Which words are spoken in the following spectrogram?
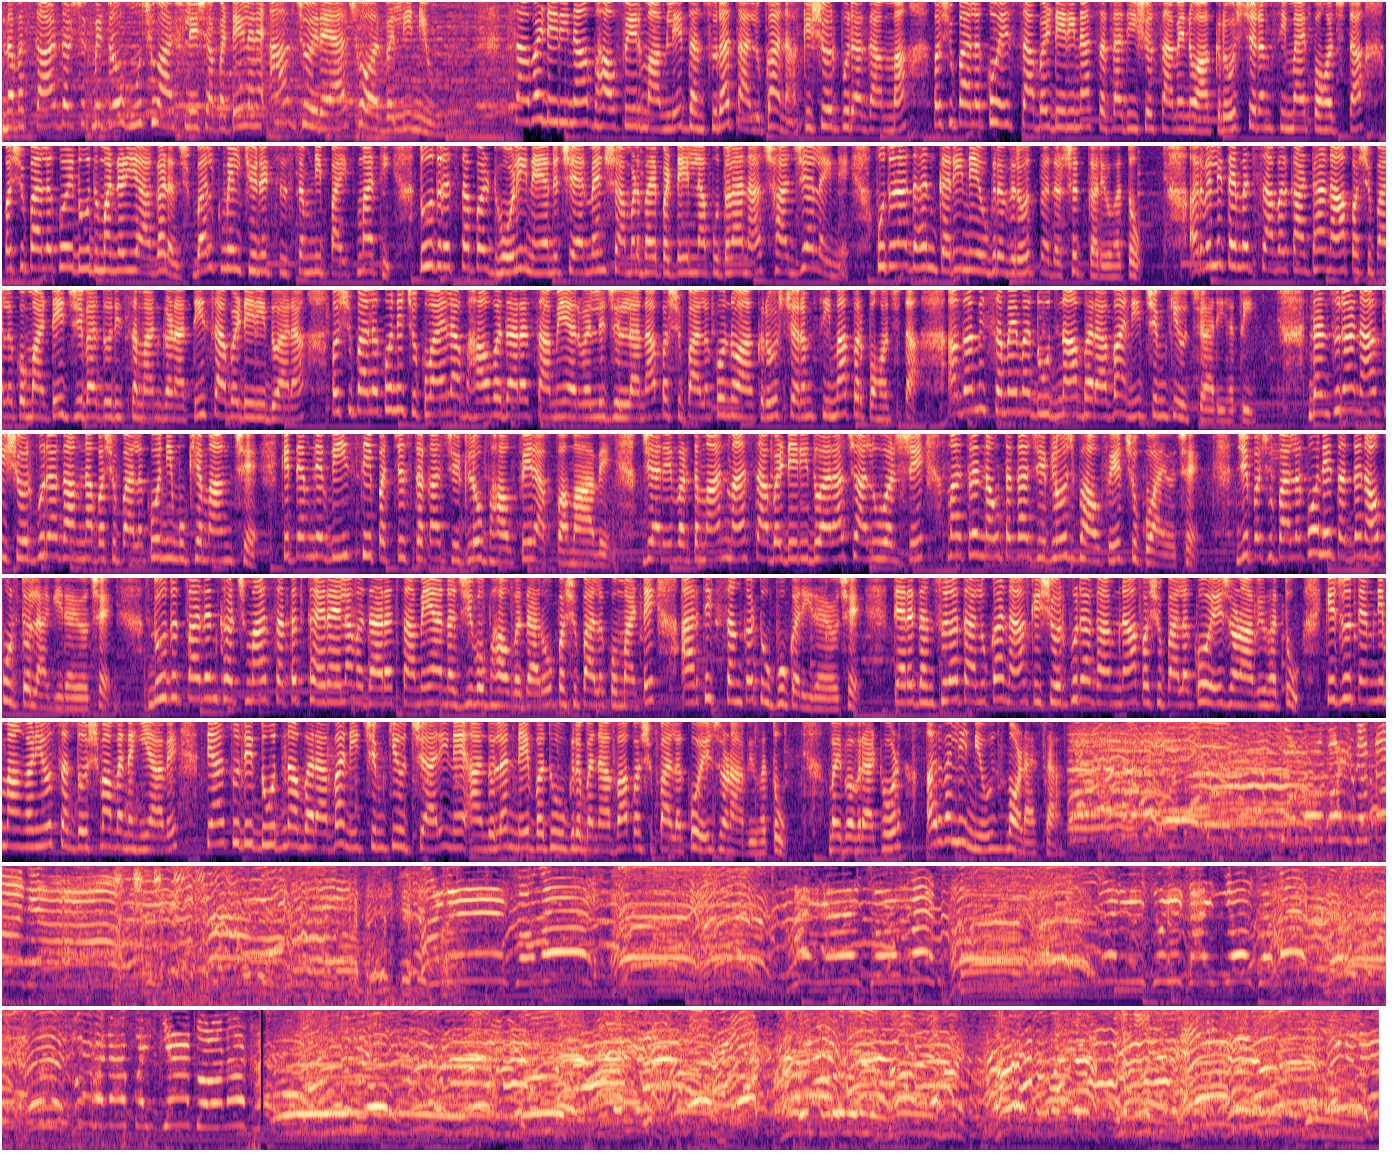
નમસ્કાર દર્શક મિત્રો, હું છું આશ્લેષા પટેલ અને આપ જોઈ રહ્યા છો અરવલ્લી ન્યૂઝ. સાબર ડેરીના ભાવફેર મામલે ધનસુરા તાલુકાના કિશોરપુરા ગામમાં પશુપાલકોએ સાબર ડેરીના સત્તાધીશો સામેનો આક્રોશ ચરમસીમાએ પહોંચતા પશુપાલકોએ દૂધ મંડળી આગળ જ બલ્ક મિલ્ક યુનિટ સિસ્ટમની પાઇપમાંથી દૂધ રસ્તા પર ઢોળીને અને ચેરમેન શામળભાઈ પટેલના પૂતળાના છાજ્યા લઈને પુતળા દહન કરીને ઉગ્ર વિરોધ પ્રદર્શિત કર્યો હતો. અરવલ્લી તેમજ સાબરકાંઠાના પશુપાલકો માટે જીવાદોરી સમાન ગણાતી સાબર ડેરી દ્વારા પશુપાલકોને ચૂકવાયેલા ભાવ વધારા સામે અરવલ્લી જિલ્લાના પશુપાલકોનો આક્રોશ ચરમસીમા પર પહોંચતા આગામી સમયમાં દૂધ ના ભરાવવાની ચીમકી ઉચ્ચારી હતી. ધનસુરાના કિશોરપુરા ગામના પશુપાલકોની મુખ્ય માંગ છે કે તેમને વીસથી પચીસ ટકા જેટલો ભાવફેર આપવામાં આવે. જ્યારે વર્તમાનમાં સાબર ડેરી દ્વારા ચાલુ વર્ષે માત્ર નવ ટકા જેટલો જ ભાવફેર ચૂકવાયો છે, જે પશુપાલકોને તદ્દન અપૂરતો લાગી રહ્યો છે. દૂધ ઉત્પાદન ખર્ચમાં સતત થઈ રહેલા વધારા સામે આ નજીવો ભાવ વધારો પશુપાલકો માટે આર્થિક સંકટ ઊભું કરી રહ્યો છે. ત્યારે ધનસુરા તાલુકાના કિશોરપુરા ગામના પશુપાલકોએ જણાવ્યું હતું કે જો તેમની માંગણીઓ સંતોષવામાં નહીં આવે. ત્યાં સુધી દૂધ ન ભરાવવાની ચીમકી ઉચ્ચારીને આંદોલનને વધુ ઉગ્ર બનાવવા પશુપાલકોએ જણાવ્યું હતું. વૈભવ રાઠોડ, અરવલ્લી ન્યૂઝ, મોડાસા. ભાઈ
